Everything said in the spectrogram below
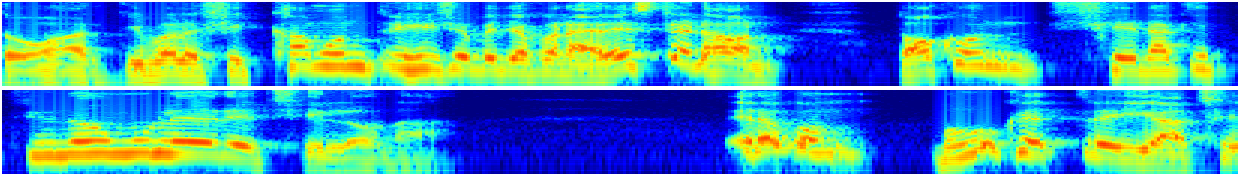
তোমার কি বলে শিক্ষামন্ত্রী হিসেবে যখন অ্যারেস্টেড হন, তখন সে নাকি তৃণমূলের ছিল না। এরকম বহু ক্ষেত্রেই আছে।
